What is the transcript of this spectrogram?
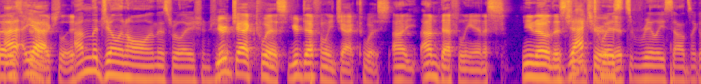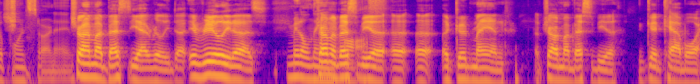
That is I- true, yeah, actually. I'm the Gyllenhaal in this relationship. You're Jack Twist. You're definitely Jack Twist. I I'm definitely Ennis. You know this. Jack true, Twist dude. really sounds like a porn star name. Try my best. Yeah, it really does. It really does. Middle name. Try my best to be a, a, a, a good man. I tried my best to be a, a good cowboy.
